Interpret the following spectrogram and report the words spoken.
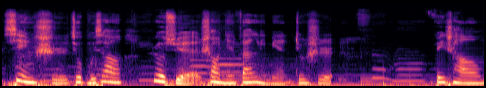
现实就不像热血少年番里面，就是非常，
